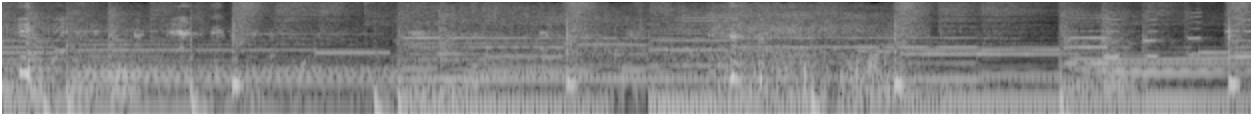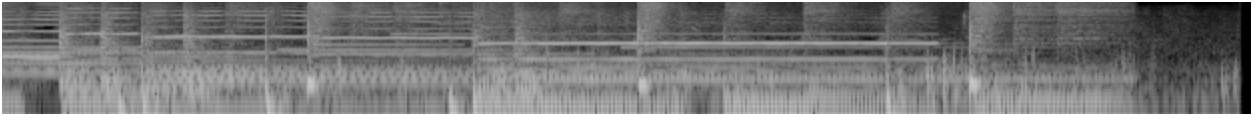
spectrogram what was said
Bye.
